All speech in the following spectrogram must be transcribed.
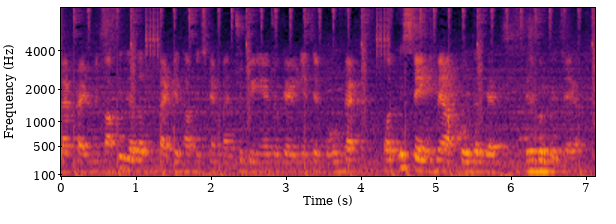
लेफ़्ट राइट में काफ़ी ज़्यादा सोसाइटीज आप इस टाइम बन चुकी हैं, जो कि इंडिया से बहुत है और इस रेंज में आपको उधर बिल्कुल मिल जाएगा।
